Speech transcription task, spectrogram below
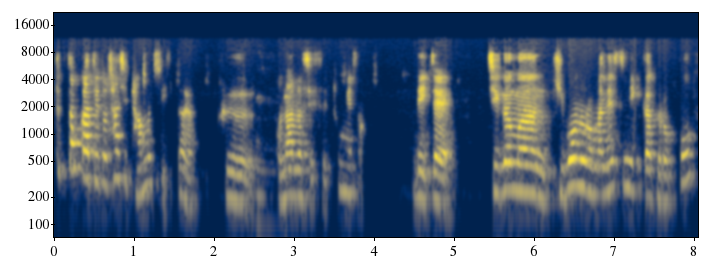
특성까지도 사실 담을 수 있어요. 그 음. analysis를 통해서. 근데 이제 지금은 기본으로만 했으니까 그렇고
